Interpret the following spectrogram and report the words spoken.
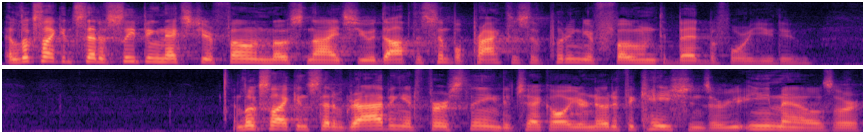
It looks like instead of sleeping next to your phone most nights, you adopt the simple practice of putting your phone to bed before you do. It looks like instead of grabbing it first thing to check all your notifications or your emails or,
